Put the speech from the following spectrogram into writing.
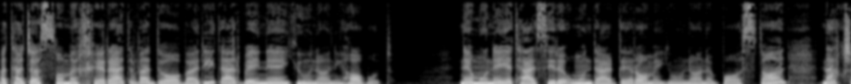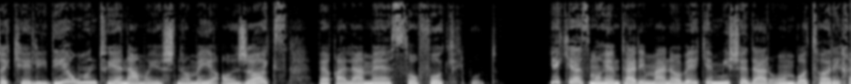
و تجسم خرد و داوری در بین یونانی ها بود. نمونه تأثیر اون در درام یونان باستان نقش کلیدی اون توی نمایشنامه آژاکس به قلم سوفوکل بود. یکی از مهمترین منابعی که میشه در اون با تاریخ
